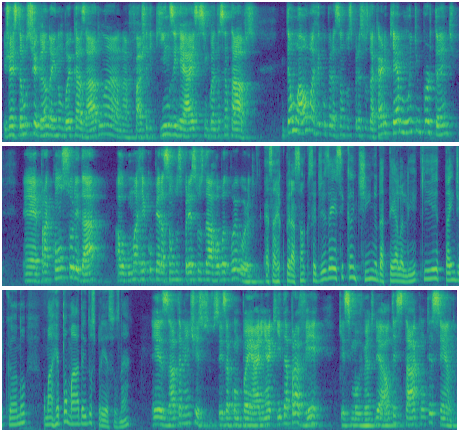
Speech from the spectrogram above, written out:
e já estamos chegando aí num boi casado na, na faixa de R$ 15,50. Então há uma recuperação dos preços da carne que é muito importante é, para consolidar alguma recuperação dos preços da arroba do boi gordo. Essa recuperação que você diz é esse cantinho da tela ali que está indicando uma retomada aí dos preços, né? Exatamente isso. Se vocês acompanharem aqui, dá para ver que esse movimento de alta está acontecendo.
